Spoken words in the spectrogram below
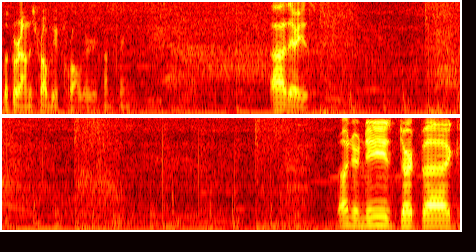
Look around. There's probably a crawler or something. Ah, there he is. On your knees, dirtbag.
